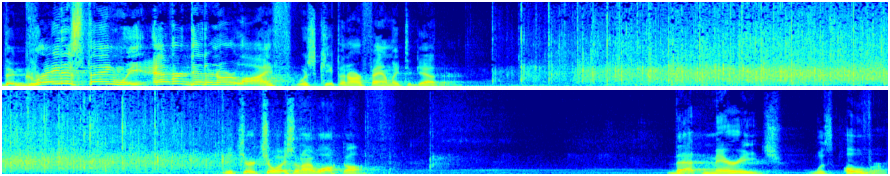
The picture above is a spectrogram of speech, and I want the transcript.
the greatest thing we ever did in our life was keeping our family together. It's your choice, and I walked off. That marriage was over.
